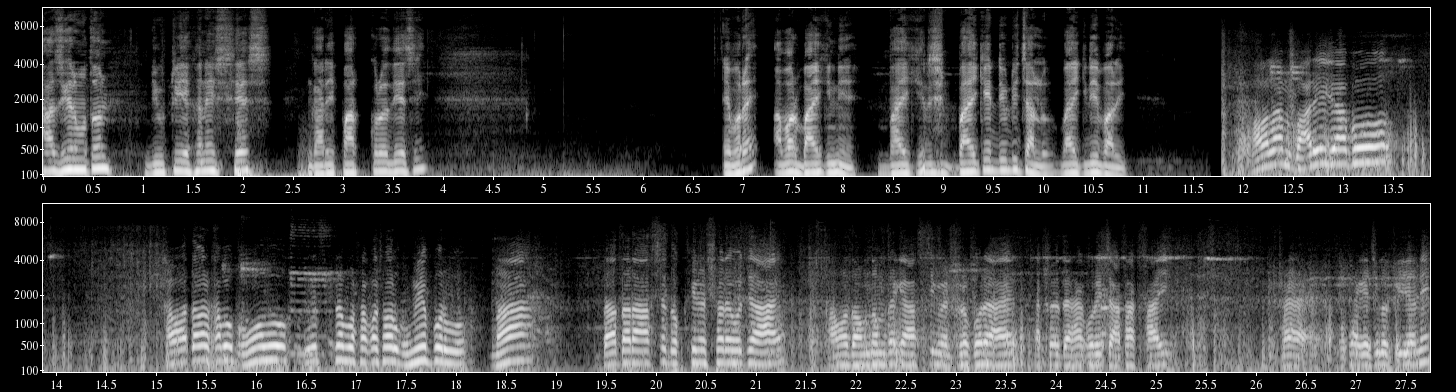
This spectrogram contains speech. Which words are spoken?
আজকের মতন। ডিউটি এখানেই শেষ। গাড়ি পার্ক করে দিয়েছি। এবারে আবার বাইক নিয়ে। বাইকের বাইকের ডিউটি চালু। বাইক নিয়ে বাড়ি। ভাবলাম বাড়ি যাব। খাওয়া দাওয়া খাব, ঘুমাবো রেস্ট নেব, সকাল সকাল ঘুমিয়ে পড়ব। না, দাদারা আসছে, দক্ষিণেশ্বরে বলছে, আয়। আমার দমদম থেকে আসছি মেট্রো করে আয়। একসাথে দেখা করি, চাটা খাই। হ্যাঁ কোথায় গেছিল কি জানি?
